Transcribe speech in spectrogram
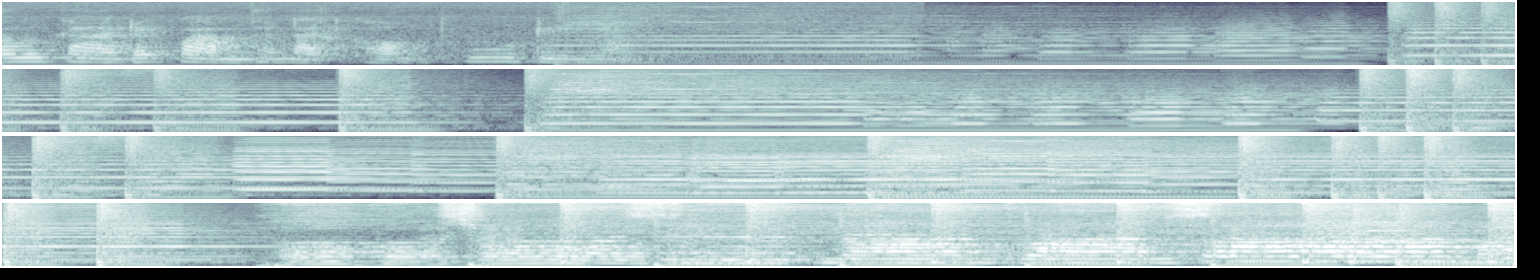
ต้องการและความถนัดของผู้เรียน ปโชสืบนามความสามัญ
